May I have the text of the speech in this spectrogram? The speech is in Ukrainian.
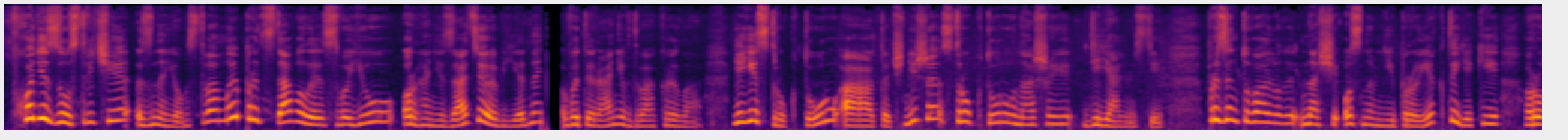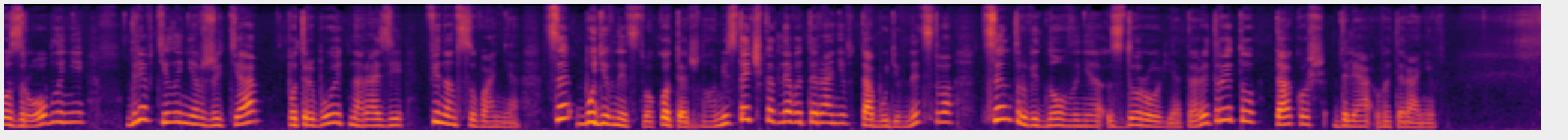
В ході зустрічі знайомства ми представили свою організацію об'єднань ветеранів Два крила, її структуру, а точніше структуру нашої діяльності. Презентували наші основні проєкти, які розроблені для втілення в життя, потребують наразі фінансування. Це будівництво котеджного містечка для ветеранів та будівництво центру відновлення здоров'я та ретриту також для ветеранів.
